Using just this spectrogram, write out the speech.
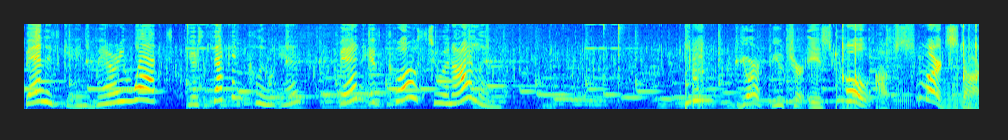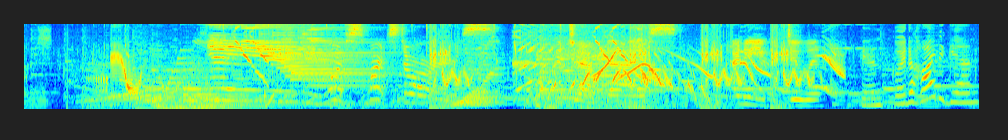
Ben is getting very wet. Your second clue is Ben is close to an island. Your future is full of smart stars. Yay! More smart stars. Good job, guys. I knew you could do it. Ben's going to hide again.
